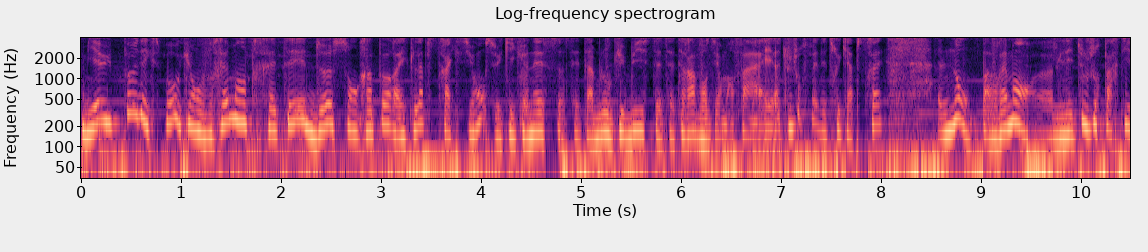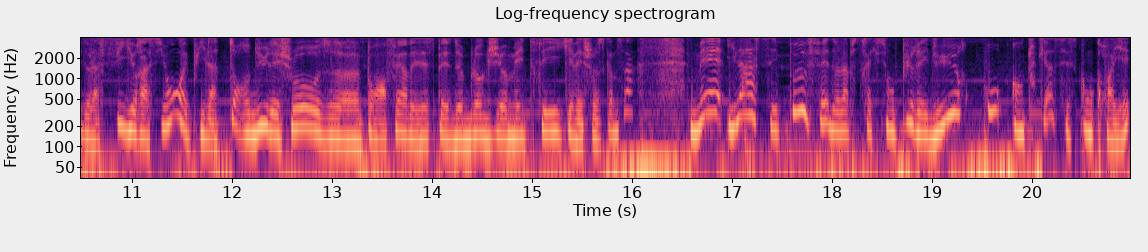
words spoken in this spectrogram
Mais il y a eu peu d'expos qui ont vraiment traité de son rapport avec l'abstraction. Ceux qui connaissent ses tableaux cubistes, etc. vont dire, mais enfin, il a toujours fait des trucs abstraits. Non, pas vraiment. Il est toujours parti de la figuration, et puis il a tordu les choses euh, pour en faire des espèces de blocs géométriques et des choses comme ça. Mais il a assez peu fait de l'abstraction pure et dure, ou en tout cas, c'est ce qu'on croyait.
